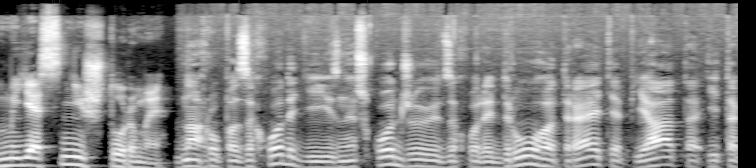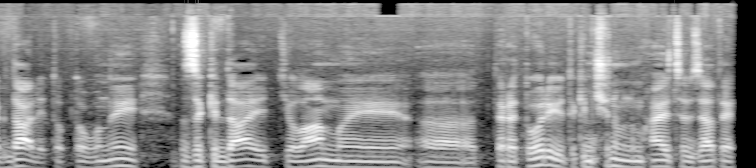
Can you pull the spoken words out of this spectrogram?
м'ясні штурми. Одна група заходить, її знешкоджують, заходить друга, третя, п'ята і так далі. Тобто вони закидають тілами е, територію, таким чином намагаються взяти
